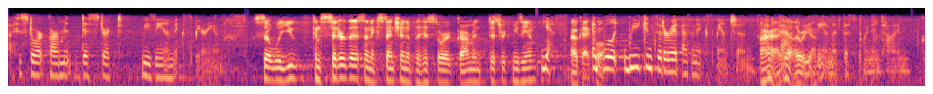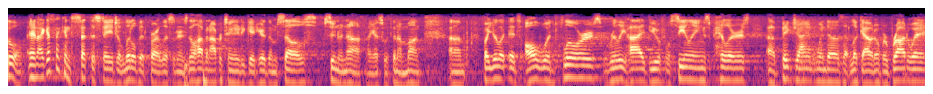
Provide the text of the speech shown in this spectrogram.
uh, Historic Garment District Museum experience. So will you consider this an extension of the Historic Garment District Museum? Yes. Okay, cool. And we'll, we consider it as an expansion All of that yeah, there we go. museum at this point in time. Cool. And I guess I can set the stage a little bit for our listeners. They'll have an opportunity to get here themselves soon enough, I guess within a month. Um, but you're like, it's all wood floors, really high, beautiful ceilings, pillars, uh, big giant windows that look out over Broadway.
